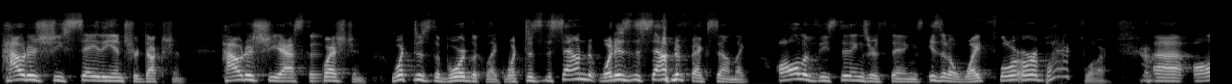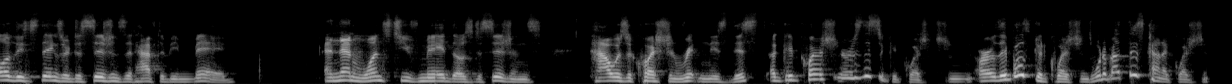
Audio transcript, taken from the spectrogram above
How does she say the introduction? How does she ask the question? What does the board look like? What does the sound what does the sound effect sound like? All of these things are things. Is it a white floor or a black floor? Uh, all of these things are decisions that have to be made. And then once you've made those decisions, how is a question written? Is this a good question or is this a good question? Or are they both good questions? What about this kind of question?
